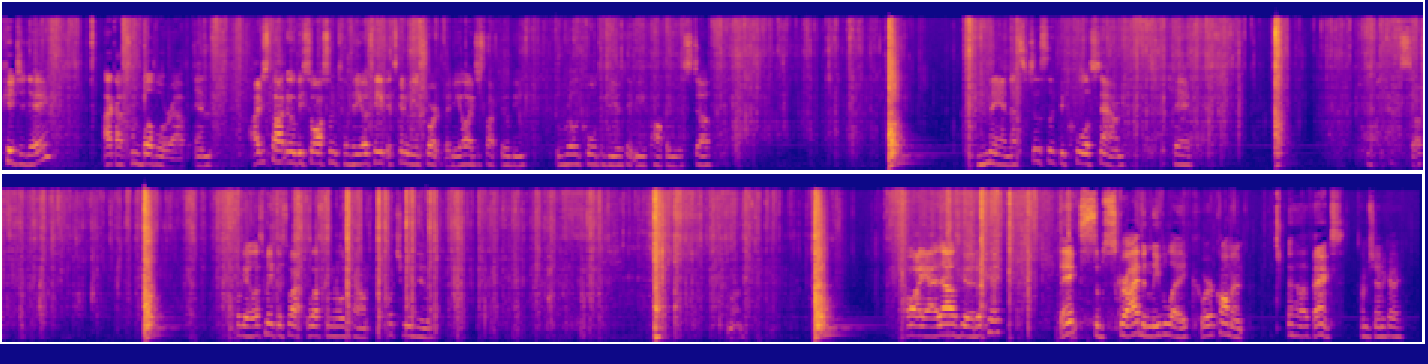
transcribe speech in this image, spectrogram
Okay, today I got some bubble wrap, and I just thought it would be so awesome to videotape. It's gonna be a short video. I just thought it would be really cool to videotape me popping this stuff. Man, that's just like the coolest sound. Okay. Oh, that sucked. Okay, let's make this last one really count. What should we do? Oh yeah, that was good. Okay. Thanks. Subscribe and leave a like or a comment. Uh, thanks. I'm Shanikai.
